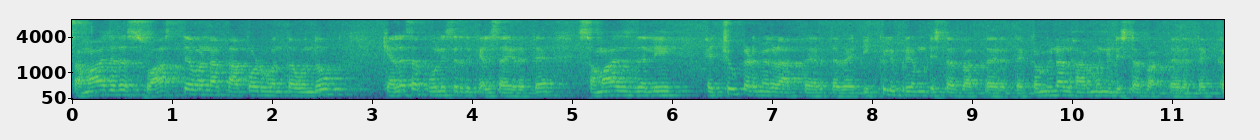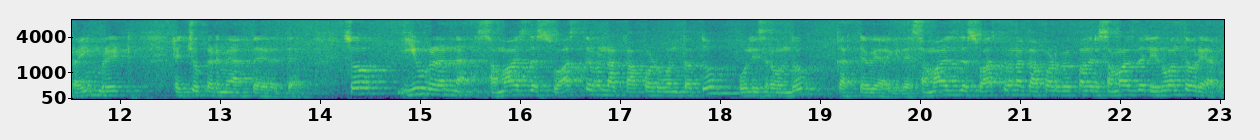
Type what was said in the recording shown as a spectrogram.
ಸಮಾಜದ ಸ್ವಾಸ್ಥ್ಯವನ್ನು ಕಾಪಾಡುವಂಥ ಒಂದು ಕೆಲಸ ಪೊಲೀಸರದ್ದು ಕೆಲಸ ಇರುತ್ತೆ. ಸಮಾಜದಲ್ಲಿ ಹೆಚ್ಚು ಕಡಿಮೆಗಳಾಗ್ತಾ ಇರ್ತವೆ. ಇಕ್ವಿಲಿಬ್ರಿಯಮ್ ಡಿಸ್ಟರ್ಬ್ ಆಗ್ತಾ ಇರುತ್ತೆ. ಕಮ್ಯುನಲ್ ಹಾರ್ಮೋನಿ ಡಿಸ್ಟರ್ಬ್ ಆಗ್ತಾ ಇರುತ್ತೆ. ಕ್ರೈಮ್ ರೇಟ್ ಹೆಚ್ಚು ಕಡಿಮೆ ಆಗ್ತಾ ಇರುತ್ತೆ. ಸೊ ಇವುಗಳನ್ನು ಸಮಾಜದ ಸ್ವಾಸ್ಥ್ಯವನ್ನು ಕಾಪಾಡುವಂಥದ್ದು ಪೊಲೀಸರ ಒಂದು ಕರ್ತವ್ಯ ಆಗಿದೆ. ಸಮಾಜದ ಸ್ವಾಸ್ಥ್ಯವನ್ನು ಕಾಪಾಡಬೇಕು ಅಂದರೆ ಸಮಾಜದಲ್ಲಿ ಇರುವಂಥವ್ರು ಯಾರು?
